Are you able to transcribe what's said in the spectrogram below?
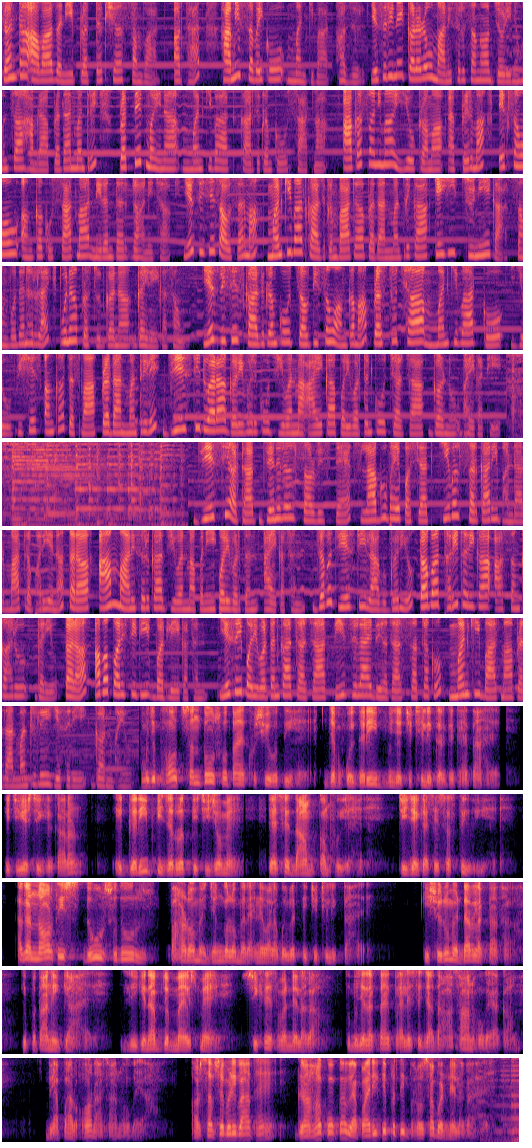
जनता आवाज अनि प्रत्यक्ष संवाद अर्थात् हामी सबैको मन की बात। हजुर यसरी नै करोडौँ मानिसहरूसँग जोडिनुहुन्छ हाम्रा प्रधानमन्त्री प्रत्येक महिना मन की बात कार्यक्रमको साथमा। आकाशवाणीमा यो क्रम अप्रेलमा एक सौ अङ्कको साथमा निरन्तर रहनेछ। यस विशेष अवसरमा मन की बात कार्यक्रमबाट प्रधानमन्त्रीका केही चुनिएका सम्बोधनहरूलाई पुनः प्रस्तुत गर्न गइरहेका छौं। यस विशेष कार्यक्रमको चौतिसौं अङ्कमा प्रस्तुत छ मन की बातको यो विशेष अङ्क जसमा प्रधानमन्त्रीले जीएसटीद्वारा गरिबहरूको जीवनमा आएका परिवर्तनको चर्चा गर्नु भएका थिए। जीएसटी अर्थात् जेनरल सर्भिस ट्याक्स लागू भए पश्चात केवल सरकारी भण्डार मात्र भरिएन तर आम मानिसहरूका जीवनमा पनि परिवर्तन आएका छन्। जब जीएसटी लागू गरियो तब थरी थरीका आशंकाहरू गरियो। तर अब परिस्थिति बदलिएका छन्। यसै परिवर्तनका चर्चा तीस जुलाई दुई हजार सत्रको मन की बातमा प्रधानमन्त्रीले यसरी गर्नुभयो। मुझे बहुत संतोष होता है खुशी होती है जब कोई गरीब मुझे चिट्ठी लिख करके कहता है कि जीएसटी के कारण एक गरीब की ज़रूरत की चीज़ों में कैसे दाम कम हुए हैं, चीज़ें कैसे सस्ती हुई है। अगर नॉर्थ ईस्ट दूर सुदूर पहाड़ों में, जंगलों में रहने वाला कोई व्यक्ति चिट्ठी लिखता है कि शुरू में डर लगता था कि पता नहीं क्या है, लेकिन अब जब मैं उसमें सीखने समझने लगा तो मुझे लगता है पहले से ज़्यादा आसान हो गया काम, व्यापार और आसान हो गया। और सबसे बड़ी बात है, ग्राहकों का व्यापारी के प्रति भरोसा बढ़ने लगा है।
